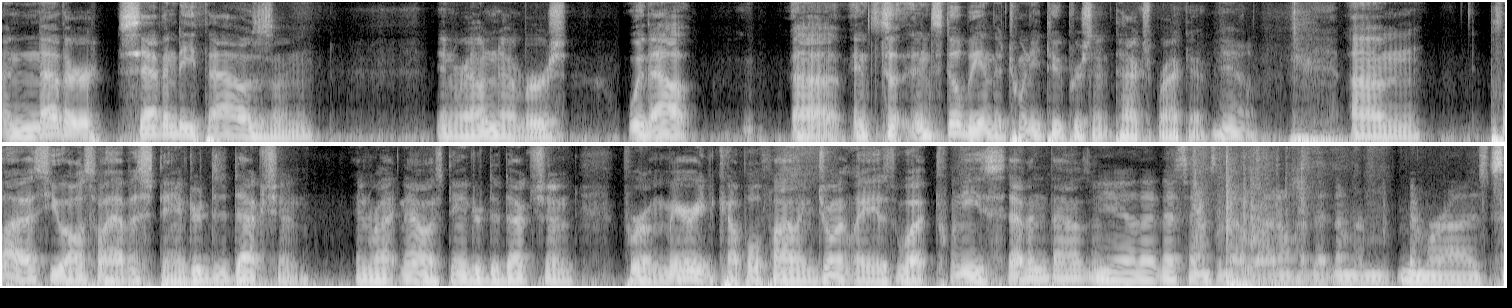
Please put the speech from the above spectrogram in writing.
another 70,000 in round numbers without uh, and, st- and still be in the 22% tax bracket. Yeah. Um, plus, you also have a standard deduction. And right now, a standard deduction for a married couple filing jointly is what, 27000 Yeah, that, that sounds about right. I don't have that number memorized.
